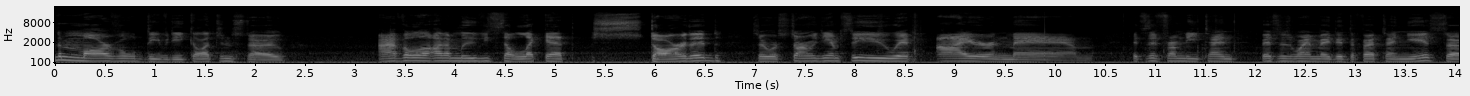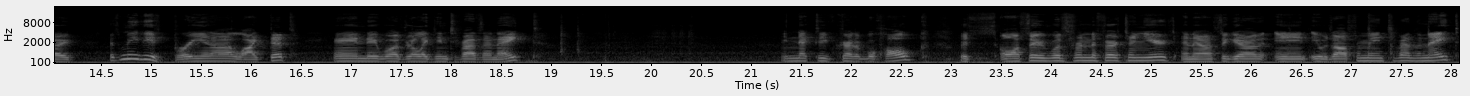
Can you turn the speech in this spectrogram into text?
the Marvel DVD collection, so I have a lot of movies to look at started. So we're starting with the MCU with Iron Man. This is from the 10, this is when they did the first 10 years, so this movie is brilliant, I liked it, and it was released in 2008. And next, Incredible Hulk, which also was from the first 10 years, and I also got, and it was also made in 2008.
